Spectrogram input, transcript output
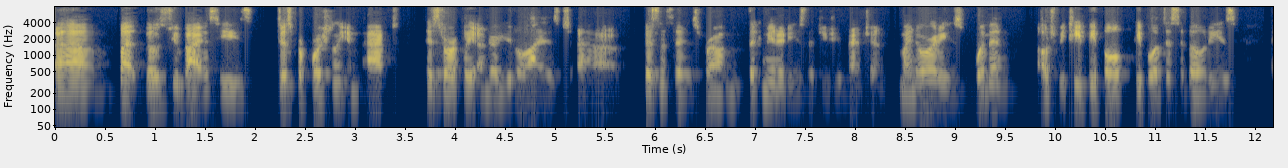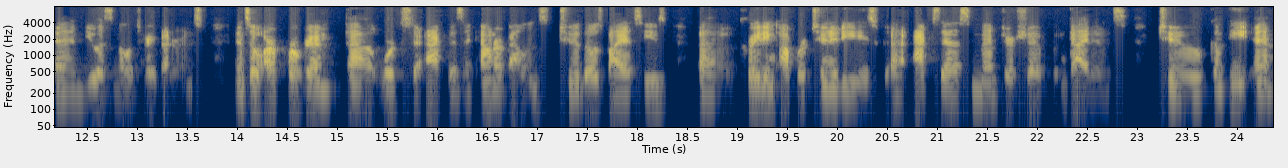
Um, but those two biases disproportionately impact historically underutilized uh, businesses from the communities that you mentioned minorities, women, LGBT people, people with disabilities, and US military veterans. And so our program uh, works to act as a counterbalance to those biases, uh, creating opportunities, uh, access, mentorship, and guidance to compete and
